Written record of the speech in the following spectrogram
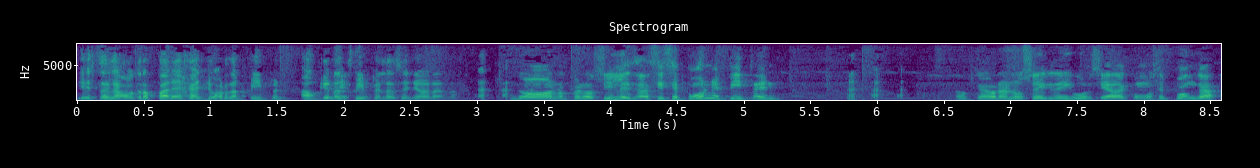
Y esta es la otra pareja Jordan Pippen. Aunque no es. Pippen la señora, ¿no? No, no, pero así, les, así se pone Pippen. Aunque ahora no sé de divorciada cómo se ponga.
